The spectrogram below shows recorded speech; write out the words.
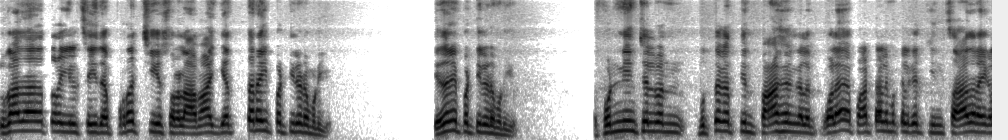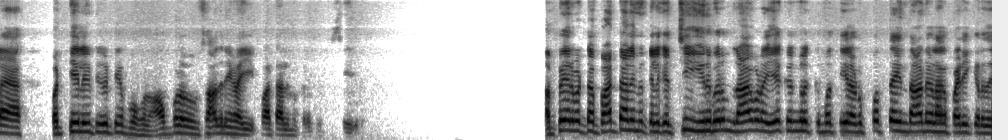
சுகாதாரத்துறையில் செய்த புரட்சியை சொல்லலாமா? எத்தனை பட்டியலிட முடியும்? எதனை பட்டியலிட முடியும்? பொன்னியின் செல்வன் புத்தகத்தின் பாகங்களை போல பாட்டாளி மக்கள் கட்சியின் சாதனைகளை பட்டியலிட்டுக்கிட்டே போகணும். அவ்வளவு சாதனைகளை பாட்டாளி மக்கள் கட்சி அப்பேற்பட்ட பாட்டாளி மக்கள் கட்சி இருபெரும் திராவிட இயக்கங்களுக்கு மத்தியில் முப்பத்தைந்து ஆண்டுகளாக பயணிக்கிறது.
